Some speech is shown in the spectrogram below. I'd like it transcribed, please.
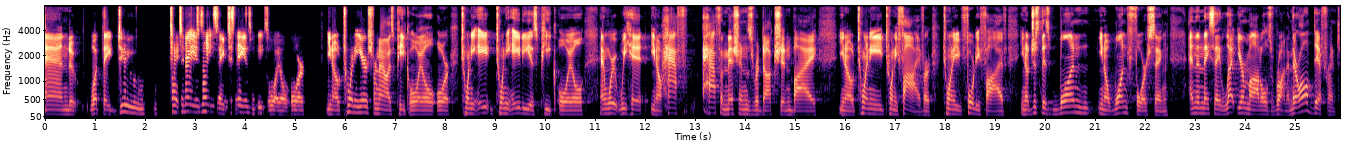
and what they do. Today is today is peak oil or you know 20 years from now is peak oil or 28 2080 is peak oil. And we we hit you know half half emissions reduction by you know 2025 or 2045 you know just this one you know one forcing. And then they say let your models run. And they're all different.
